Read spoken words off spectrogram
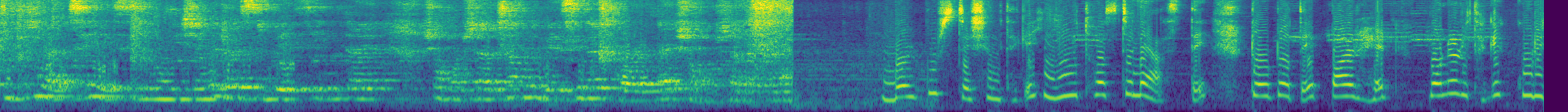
ঠিকই আছে এসি রুম হিসেবে জাস্ট বেসিনটায় সমস্যা আছে। আমি বেসিনের পরেটায় সমস্যা দেখা বোলপুর স্টেশন থেকে ইউথ হস্টেলে আসতে টোটোতে পার হেড পনেরো থেকে কুড়ি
